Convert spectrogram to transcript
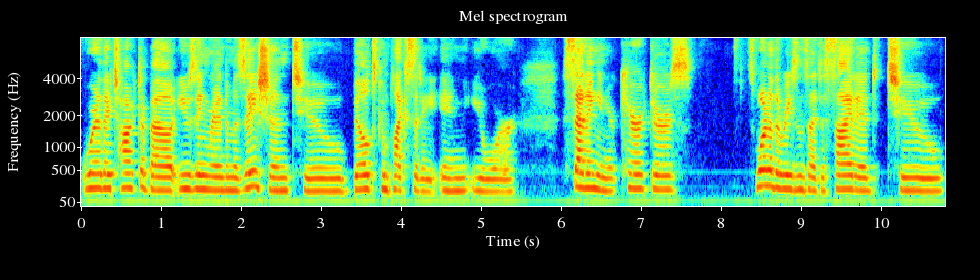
where they talked about using randomization to build complexity in your setting and your characters. It's one of the reasons I decided to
